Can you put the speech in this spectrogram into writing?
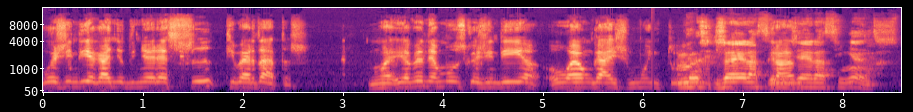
hoje em dia ganho dinheiro é se tiver datas. Não é? Eu vender música hoje em dia, ou é um gajo muito. Mas já era assim, grande. já era assim antes.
